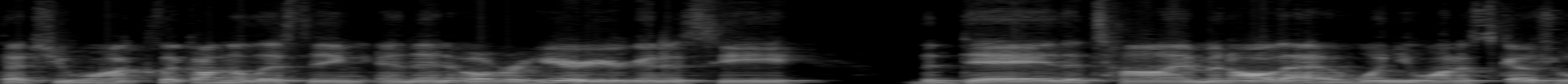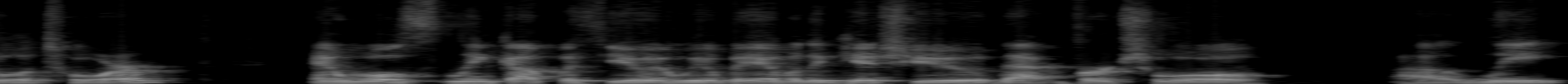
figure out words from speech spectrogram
that you want, click on the listing, and then over here, you're gonna see the day, the time, and all that when you wanna schedule a tour. And we'll link up with you and we'll be able to get you that virtual uh, link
